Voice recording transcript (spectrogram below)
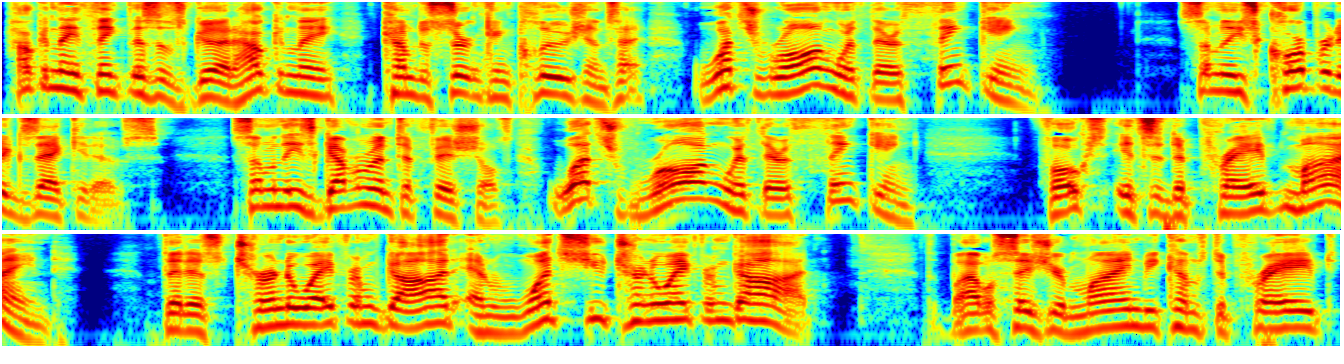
How can they think this is good? How can they come to certain conclusions? What's wrong with their thinking? Some of these corporate executives, some of these government officials, what's wrong with their thinking? Folks, it's a depraved mind that has turned away from God. And once you turn away from God, the Bible says your mind becomes depraved.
